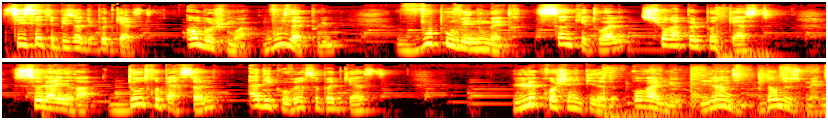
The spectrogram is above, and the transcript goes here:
Si cet épisode du podcast Embauche-moi vous a plu, vous pouvez nous mettre 5 étoiles sur Apple Podcast. Cela aidera d'autres personnes à découvrir ce podcast. Le prochain épisode aura lieu lundi dans deux semaines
